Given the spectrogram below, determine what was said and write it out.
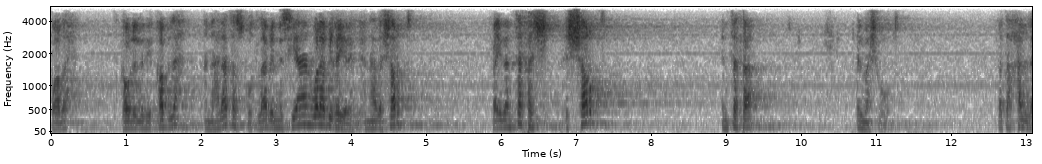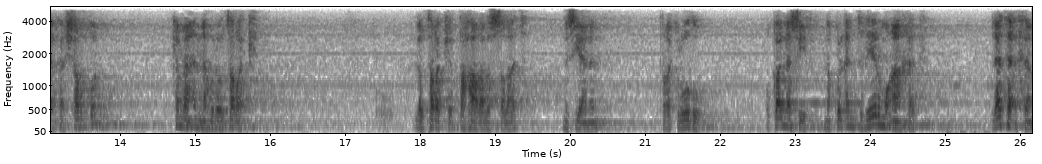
واضح؟ قول الذي قبله أنها لا تسقط لا بالنسيان ولا بغيره لأن هذا شرط. فإذا انتفى الشرط انتفى المشروط. فتخلف شرط كما أنه لو ترك لو ترك الطهارة للصلاة نسيانا ترك الوضوء وقال نسيت نقول أنت غير مؤاخذ لا تأثم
